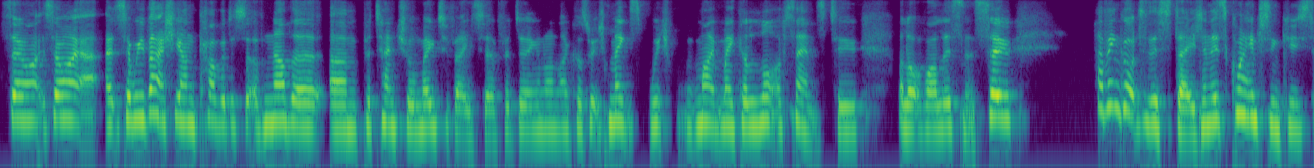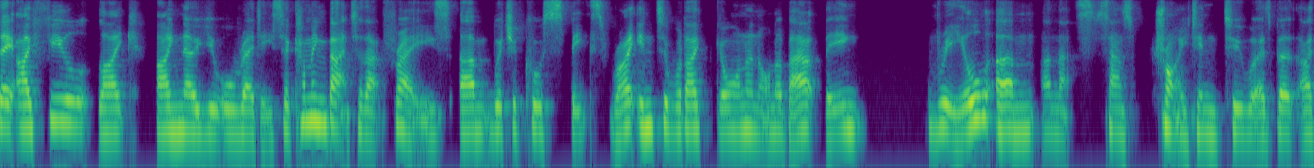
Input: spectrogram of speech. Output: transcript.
So, so I, uh, so we've actually uncovered a sort of another um, potential motivator for doing an online course, which makes, which might make a lot of sense to a lot of our listeners. So, having got to this stage, and it's quite interesting because you say, I feel like I know you already. So, coming back to that phrase, um, which of course speaks right into what I go on and on about being real. Um, and that sounds trite in two words, but I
